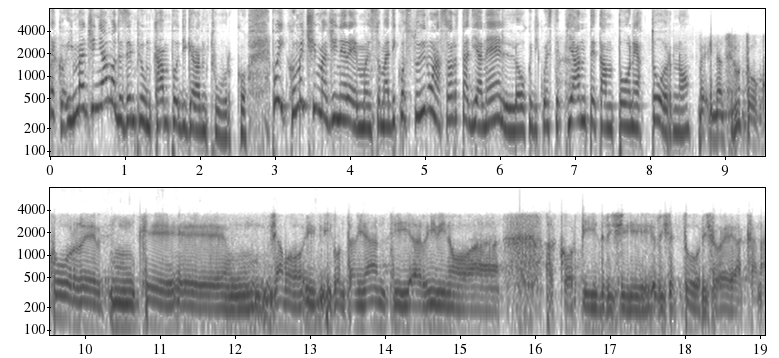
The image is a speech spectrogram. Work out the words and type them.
Ecco, immaginiamo ad esempio un campo di Gran Turco. Poi come ci immagineremmo insomma, di costruire una sorta di anello di queste piante tampone attorno? Beh, innanzitutto occorre mh, che eh, diciamo, i, i contaminanti arrivino vicino a, a, corpi idrici ricettori, cioè a canali,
